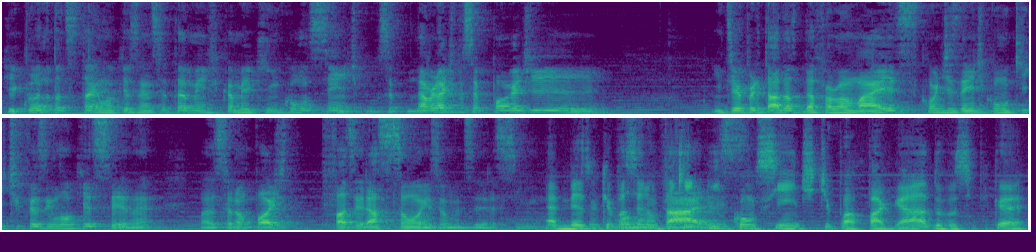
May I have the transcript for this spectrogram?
Porque quando você está enlouquecendo, você também fica meio que inconsciente. Tipo, você, na verdade, você pode interpretar da, da, forma mais condizente com o que te fez enlouquecer, né? Mas você não pode fazer ações, vamos dizer assim. É, mesmo que você não fique inconsciente, tipo, apagado, você fica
